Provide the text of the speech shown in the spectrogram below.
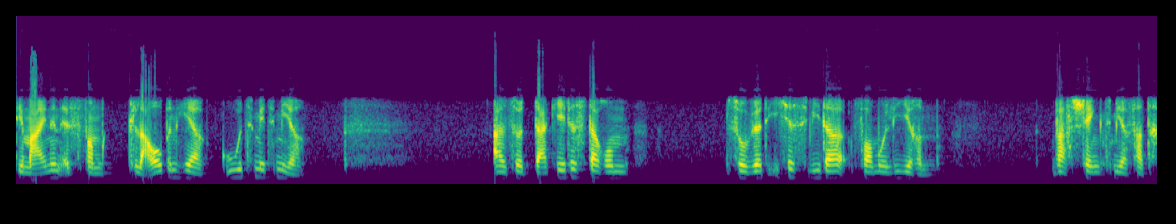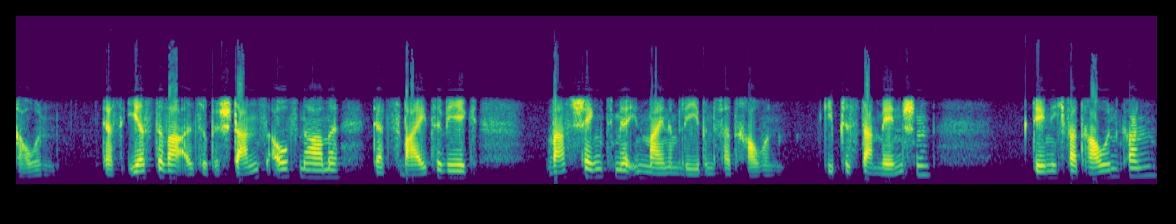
die meinen es vom Glauben her gut mit mir. Also da geht es darum, so würde ich es wieder formulieren. Was schenkt mir Vertrauen? Das erste war also Bestandsaufnahme, der zweite Weg, was schenkt mir in meinem Leben Vertrauen? Gibt es da Menschen, denen ich vertrauen kann?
